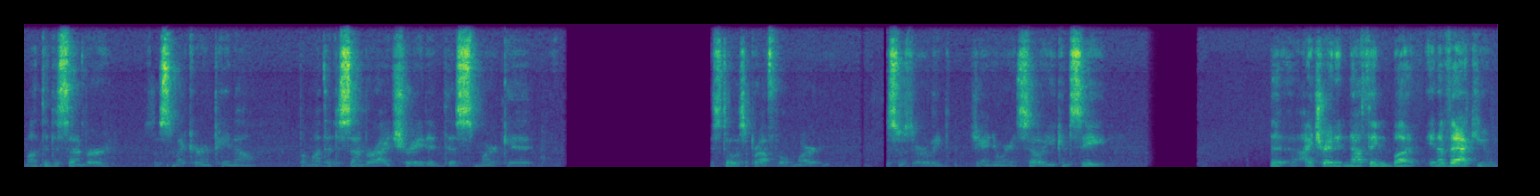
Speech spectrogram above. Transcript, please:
Month of December. So this is my current P&L. But month of December, I traded this market. It still was a profitable market. This was early January, so you can see that I traded nothing but in a vacuum,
